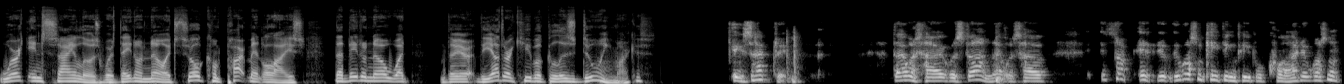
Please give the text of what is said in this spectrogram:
work in silos where they don't know? It's so compartmentalized that they don't know what their, the other cubicle is doing, Marcus. Exactly. That was how it was done. That was how it's not. It, it wasn't keeping people quiet. It wasn't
